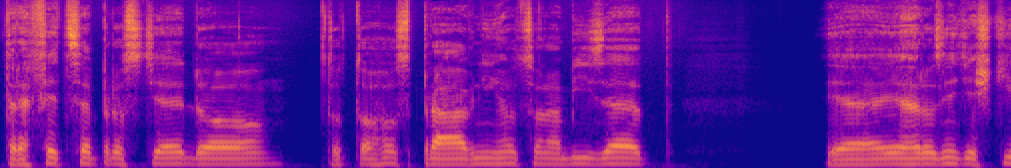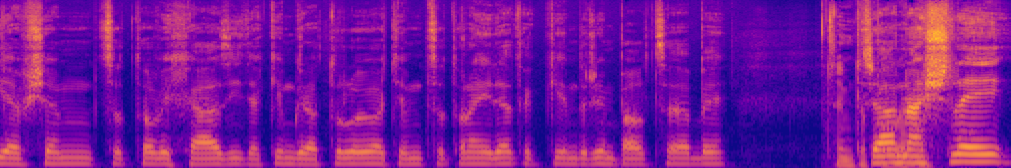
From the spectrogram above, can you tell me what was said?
trefit se prostě do, do toho správného, co nabízet, je, je hrozně těžký a všem, co to vychází, tak jim gratuluju a těm, co to nejde, tak jim držím palce, aby to třeba povedal. našli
